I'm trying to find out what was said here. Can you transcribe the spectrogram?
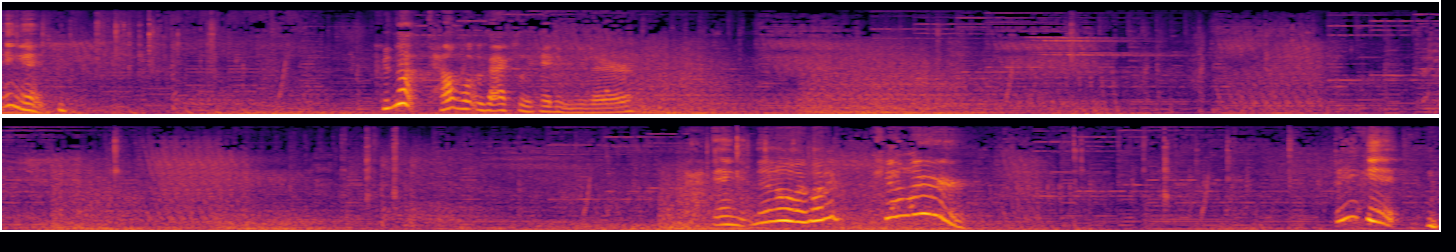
Dang it! Could not tell what was actually hitting me there. Dang it, no, I want to kill her! Dang it!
